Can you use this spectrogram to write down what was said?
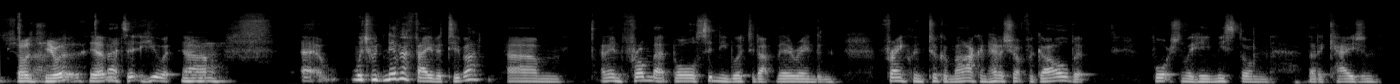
George uh, Hewett. Yeah, that's it, Hewett. Yeah. Uh, which would never favour Tipper. Um, and then from that ball, Sydney worked it up their end, and Franklin took a mark and had a shot for goal, but fortunately he missed on that occasion.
